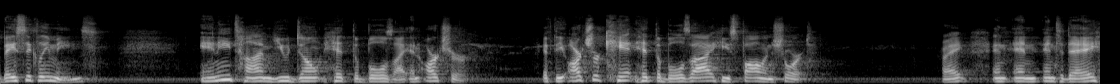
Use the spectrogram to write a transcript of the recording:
basically means anytime you don't hit the bullseye, an archer, If the archer can't hit the bullseye, he's fallen short. Right? And, and, and today,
